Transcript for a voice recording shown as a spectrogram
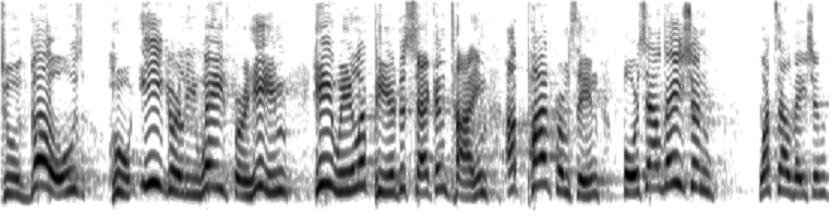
to those who eagerly wait for him, he will appear the second time apart from sin for salvation. What salvation?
